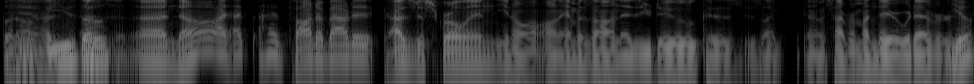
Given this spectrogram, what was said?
But Yeah, um, do was- you use I was- those? uh, no, I, I I had thought about it. I was just scrolling, you know, on Amazon as you do, because it's like you know, Cyber Monday or whatever. Yep.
